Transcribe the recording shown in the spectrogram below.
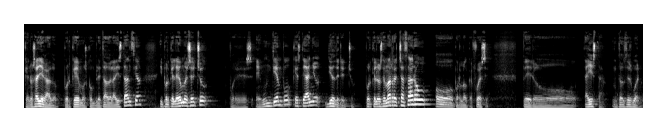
que nos ha llegado porque hemos completado la distancia y porque le hemos hecho pues en un tiempo que este año dio derecho, porque los demás rechazaron o por lo que fuese. Pero ahí está. Entonces, bueno,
